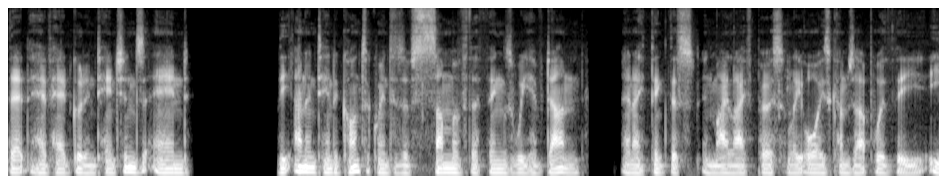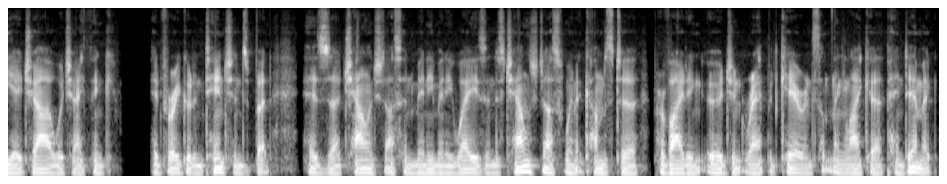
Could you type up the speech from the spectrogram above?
that have had good intentions and the unintended consequences of some of the things we have done. And I think this in my life personally always comes up with the EHR, which I think had very good intentions, but has uh, challenged us in many, many ways and has challenged us when it comes to providing urgent, rapid care in something like a pandemic.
